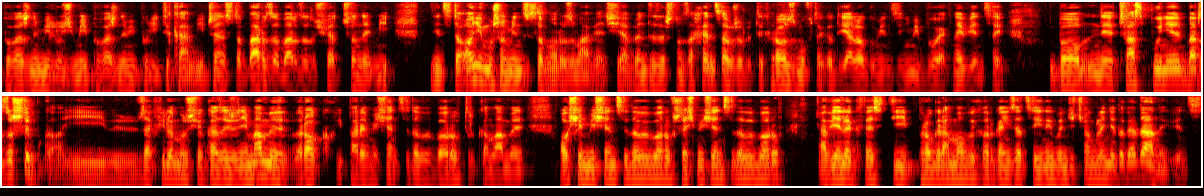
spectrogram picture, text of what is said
poważnymi ludźmi, poważnymi politykami, często bardzo, bardzo doświadczonymi, więc to oni muszą między sobą rozmawiać. Ja będę zresztą zachęcał, żeby tych rozmów, tego dialogu między nimi było jak najwięcej, bo czas płynie bardzo szybko i za chwilę może się okazać, że nie mamy rok i parę miesięcy do wyborów, tylko mamy 8 miesięcy do wyborów, 6 miesięcy do wyborów, a wiele kwestii programowych, organizacyjnych będzie ciągle niedogadanych, więc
